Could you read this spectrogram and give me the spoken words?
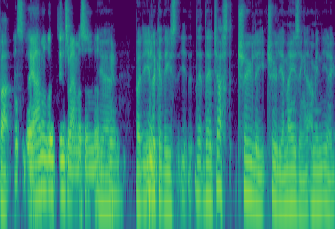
but possibly, I haven't looked into Amazon. But, yeah. yeah. But you look at these; they're just truly, truly amazing. I mean, you know,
